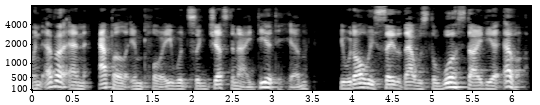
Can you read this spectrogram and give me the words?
Whenever an Apple employee would suggest an idea to him, he would always say that that was the worst idea ever.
